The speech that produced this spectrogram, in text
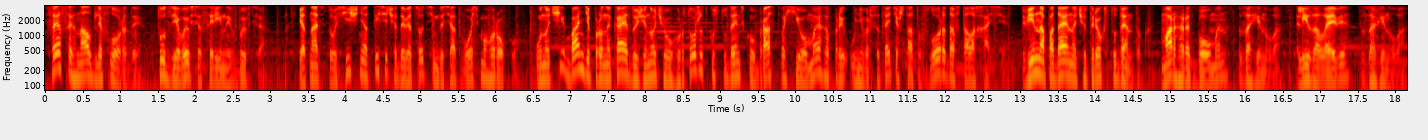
Це сигнал для Флориди. Тут з'явився серійний вбивця. 15 січня 1978 року. Уночі банді проникає до жіночого гуртожитку студентського братства Хіомега при університеті штату Флорида в Талахасі. Він нападає на чотирьох студенток: Маргарет Боумен загинула, Ліза Леві загинула,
